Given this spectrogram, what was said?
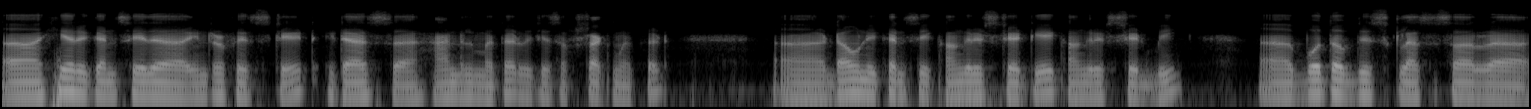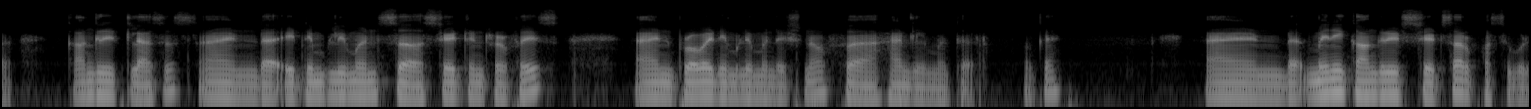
Uh, here you can see the interface state. It has handle method which is abstract method. Uh, down you can see concrete state A, concrete state B. Uh, both of these classes are concrete classes and it implements state interface and provide implementation of handle method. Okay and many concrete states are possible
